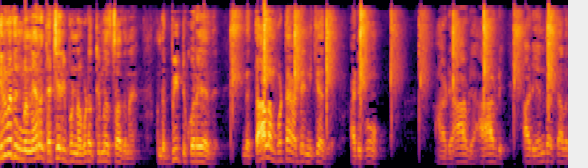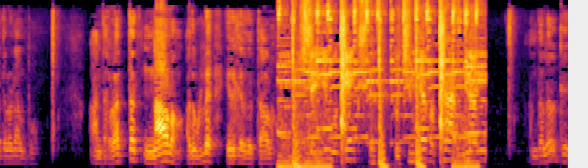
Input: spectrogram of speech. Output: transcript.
இருபது மணி நேரம் கச்சேரி பண்ணா கூட கின்னஸ் சாதனை அந்த பீட்டு குறையாது. இந்த தாளம் போட்டா அப்படியே நிக்காது. அப்படி போகும் அப்படி அப்படி அப்படி அப்படி எந்த தாளத்துல வேணாலும் போகும் அந்த ரத்த நாளம் அது உள்ள இருக்கிறது தாளம். அந்த அளவுக்கு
